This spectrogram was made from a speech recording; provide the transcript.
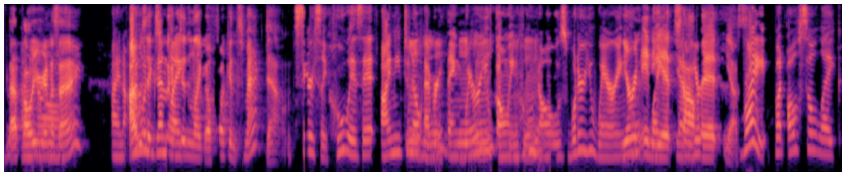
That's I all you're going to say? I know. I, I, was would have been expecting like, like, a fucking smackdown. seriously, who is it? I need to know Mhm, everything. Where are you mhm, going? Who mhm. knows? What are you wearing? You're Who- an like, idiot. yeah, Stop you're- it. Yes. Right. But also, like,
